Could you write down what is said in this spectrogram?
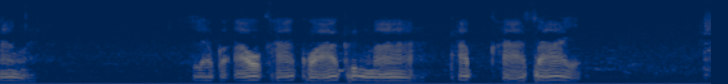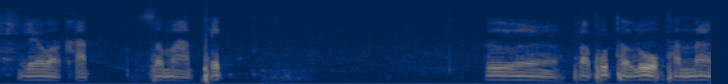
นั่ง แล้วก็เอาขาขวาขึ้นมา ทับขาซ้าย เรียกว่าขัดสมาธิ คือพระพุทธรูปท่านนั่ง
